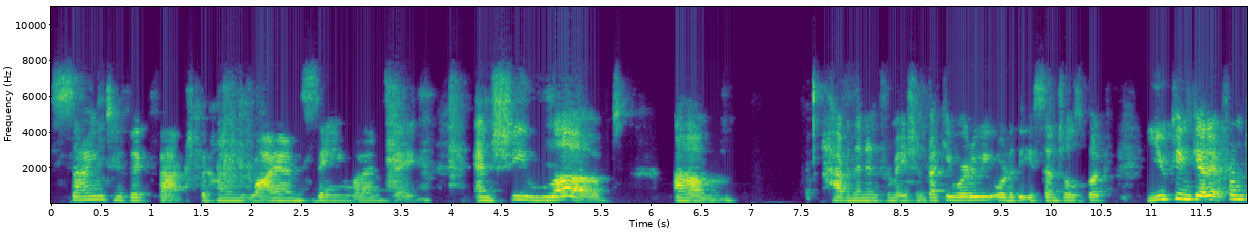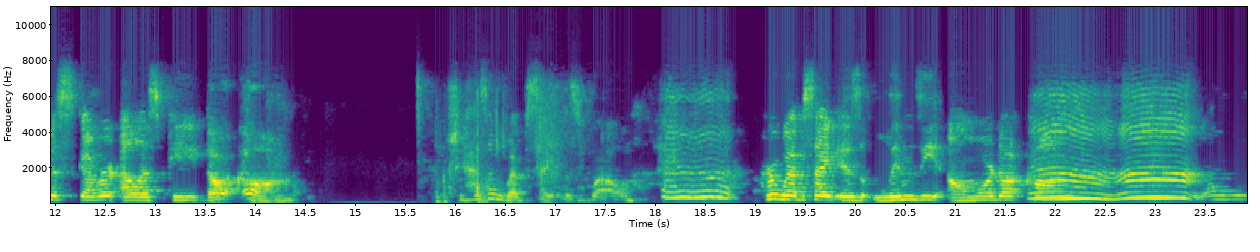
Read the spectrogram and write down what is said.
scientific fact behind why I'm saying what I'm saying. And she loved um, having that information. Becky, where do we order the essentials book? You can get it from discoverlsp.com. She has a website as well. Her website is lindseyelmore.com.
